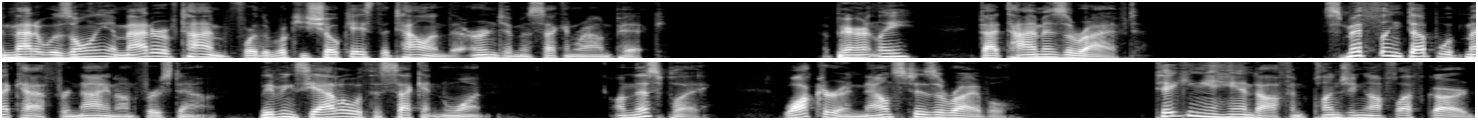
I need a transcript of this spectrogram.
and that it was only a matter of time before the rookie showcased the talent that earned him a second round pick. Apparently, that time has arrived. Smith linked up with Metcalf for nine on first down, leaving Seattle with a second and one. On this play, Walker announced his arrival. Taking a handoff and plunging off left guard,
